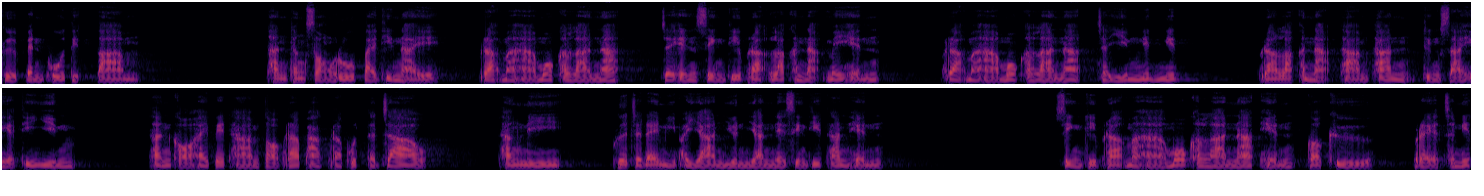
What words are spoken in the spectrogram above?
คือเป็นผู้ติดตาม ท่านทั้งสองรูปไปที่ไหน พระมหาโมคลานะจะเห็นสิ่งที่พระลักษณะไม่เห็น พระมหาโมคลานะจะยิ้มนิดนิดพระลักษณะถามท่านถึงสาเหตุที่ยิ้ม ท่านขอให้ไปถามต่อพระพักพระพุทธเจ้า ทั้งนี้ เพื่อจะได้มีพยานยืนยันในสิ่งที่ท่านเห็น สิ่งที่พระมหาโมคลานะเห็นก็คือ เปรตชนิด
